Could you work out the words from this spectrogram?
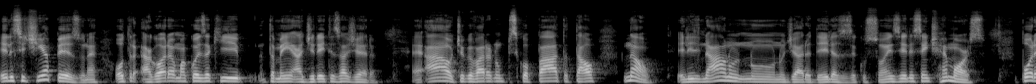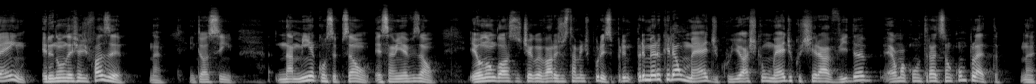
ele se tinha peso, né? Outra, agora é uma coisa que também a direita exagera. É, ah, o Che Guevara era um psicopata tal. Não. Ele narra no, no, no diário dele as execuções e ele sente remorso. Porém, ele não deixa de fazer. Né? Então, assim, na minha concepção, essa é a minha visão. Eu não gosto do Che Guevara justamente por isso. Primeiro que ele é um médico, e eu acho que um médico tirar a vida é uma contradição completa, né?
